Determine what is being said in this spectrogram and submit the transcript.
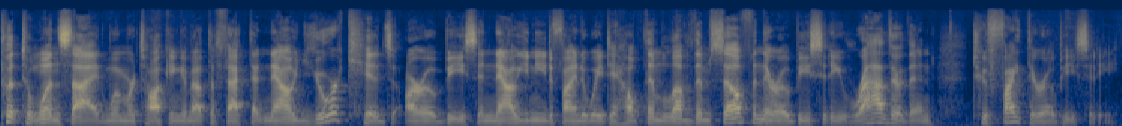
put to one side when we're talking about the fact that now your kids are obese and now you need to find a way to help them love themselves and their obesity rather than to fight their obesity.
